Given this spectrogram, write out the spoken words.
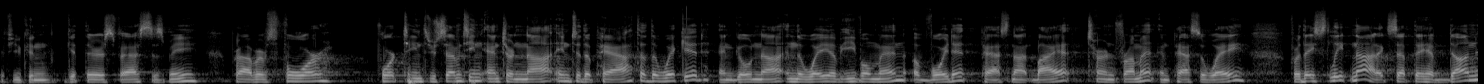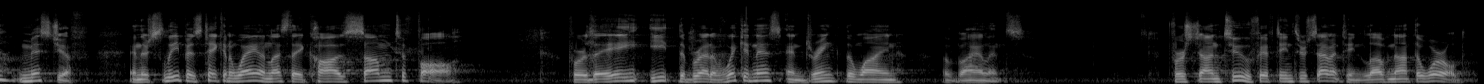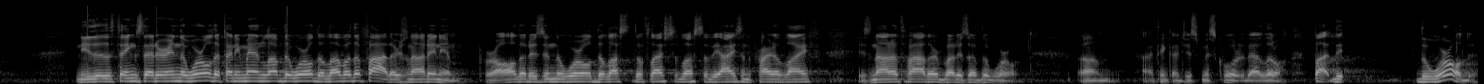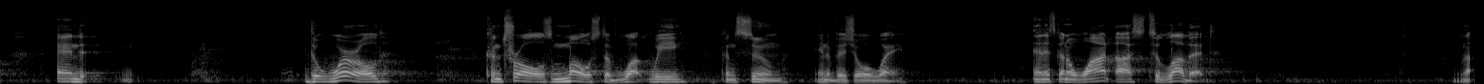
if you can get there as fast as me. Proverbs 4 14 through 17. Enter not into the path of the wicked, and go not in the way of evil men. Avoid it, pass not by it, turn from it, and pass away. For they sleep not, except they have done mischief, and their sleep is taken away unless they cause some to fall. For they eat the bread of wickedness and drink the wine of violence. 1 John 2, 15 through 17. Love not the world, neither the things that are in the world. If any man love the world, the love of the Father is not in him. For all that is in the world, the lust of the flesh, the lust of the eyes, and the pride of life, is not of the Father, but is of the world. Um, I think I just misquoted that a little. But the, the world, and the world controls most of what we consume in a visual way. And it's going to want us to love it.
